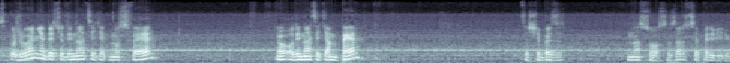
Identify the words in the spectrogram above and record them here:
Споживання десь 11 атмосфер. 11 ампер. Це ще без насосу. Зараз все перевірю.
